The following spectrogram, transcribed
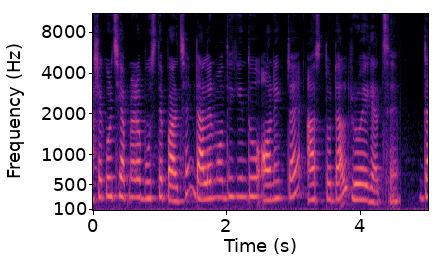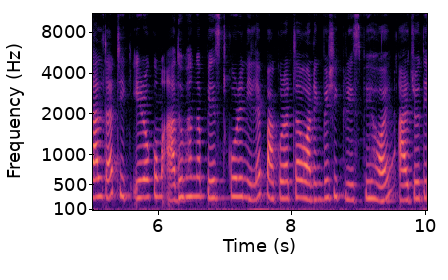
আশা করছি আপনারা বুঝতে পারছেন, ডালের মধ্যে কিন্তু অনেকটাই আস্ত ডাল রয়ে গেছে। ডালটা ঠিক এরকম আধো ভাঙা পেস্ট করে নিলে পাকোড়াটাও অনেক বেশি ক্রিস্পি হয়। আর যদি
